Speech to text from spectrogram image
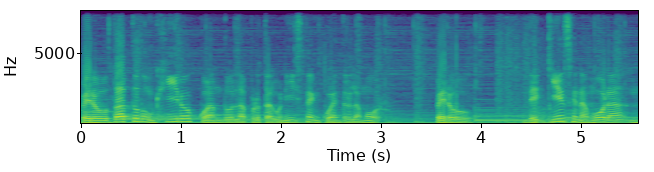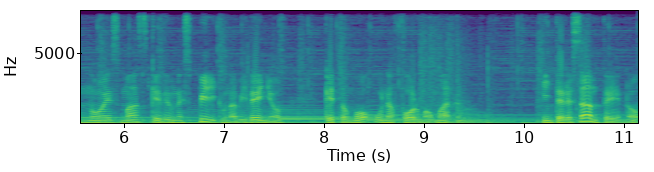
pero da todo un giro cuando la protagonista encuentra el amor. Pero, de quien se enamora no es más que de un espíritu navideño que tomó una forma humana. Interesante, ¿no?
